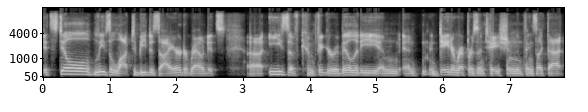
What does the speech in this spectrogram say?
it still leaves a lot to be desired around its uh, ease of configurability and and data representation and things like that.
